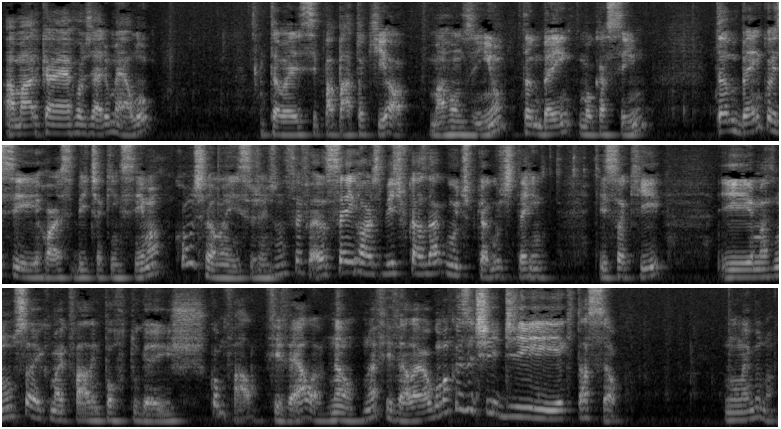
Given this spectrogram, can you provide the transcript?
a marca é Rogério Melo. Então é esse papato aqui, ó, marronzinho, também mocassim. Também com esse horse beach aqui em cima. Como chama isso, gente? Não sei. Eu sei horse beach por causa da Gucci, porque a Gucci tem isso aqui. E, mas não sei como é que fala em português. Como fala? Fivela? Não, não é fivela. É alguma coisa de, de equitação. Não lembro o nome.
